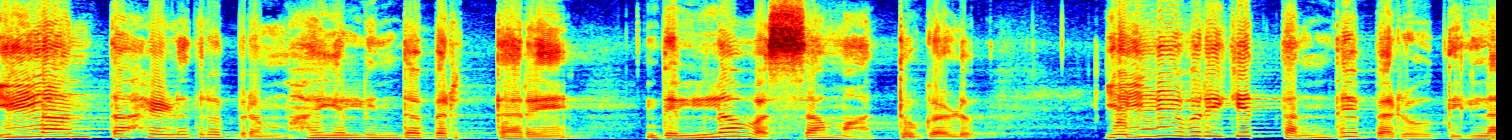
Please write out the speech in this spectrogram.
ಇಲ್ಲ ಅಂತ ಹೇಳಿದ್ರೆ ಬ್ರಹ್ಮ ಎಲ್ಲಿಂದ ಬರ್ತಾರೆ? ಇದೆಲ್ಲ ಹೊಸ ಮಾತುಗಳು. ಎಲ್ಲಿಯವರಿಗೆ ತಂದೆ ಬರೋದಿಲ್ಲ,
